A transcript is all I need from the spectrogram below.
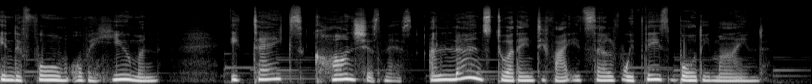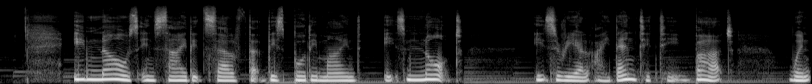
in the form of a human, it takes consciousness and learns to identify itself with this body mind. It knows inside itself that this body mind is not its real identity, but when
